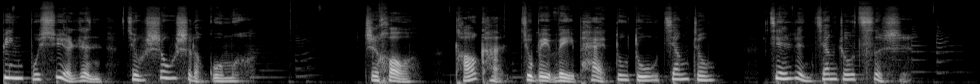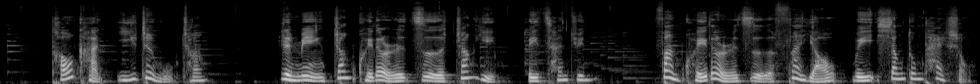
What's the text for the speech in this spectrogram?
兵不血刃就收拾了郭沫。之后。陶侃就被委派都督江州，兼任江州刺史。陶侃一镇武昌，任命张奎的儿子张颖为参军，范奎的儿子范瑶为湘东太守，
